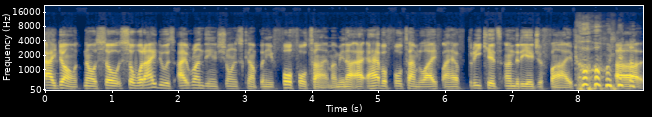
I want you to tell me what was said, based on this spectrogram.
I don't no. So so what I do is I run the insurance company full full time. I mean, I, I have a full time life. I have three kids under the age of five. Oh, no. uh,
